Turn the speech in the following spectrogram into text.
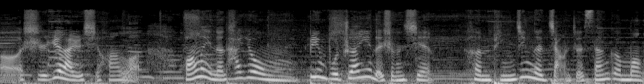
呃是越来越喜欢了。黄磊呢，他用并不专业的声线，很平静地讲着三个梦，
